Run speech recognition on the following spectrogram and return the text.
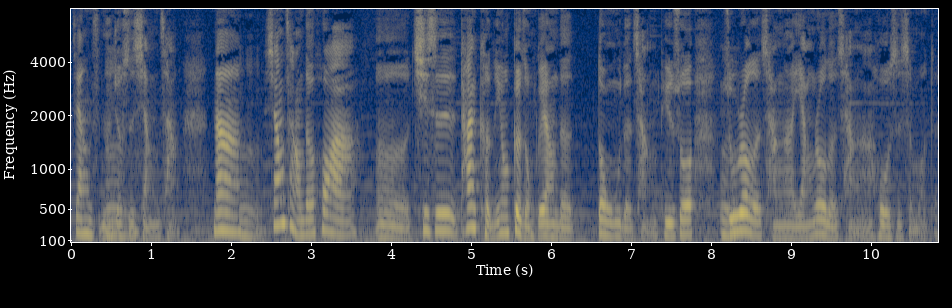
这样子呢就是香肠。嗯、那香肠的话，呃，其实它可能用各种各样的动物的肠，比如说猪肉的肠啊、羊肉的肠啊，或者是什么的。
